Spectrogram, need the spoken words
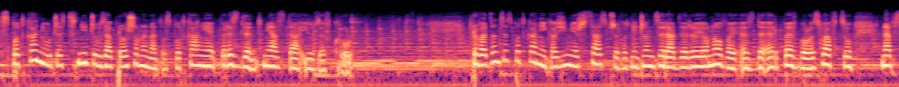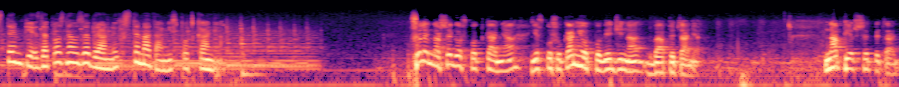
W spotkaniu uczestniczył zaproszony na to spotkanie prezydent miasta Józef Król. Prowadzący spotkanie Kazimierz Sas, przewodniczący Rady Rejonowej SDRP w Bolesławcu, na wstępie zapoznał zebranych z tematami spotkania. Celem naszego spotkania jest poszukanie odpowiedzi na dwa pytania. Na pierwsze pytanie.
